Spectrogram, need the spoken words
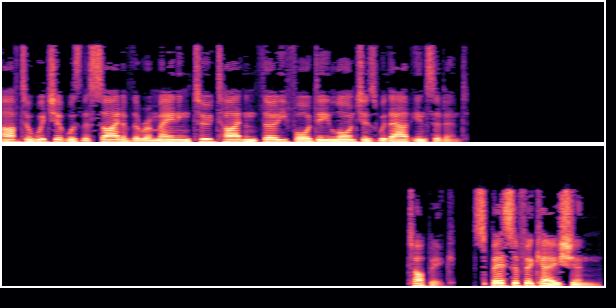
after which it was the site of the remaining two Titan 34D launches without incident. Topic: Specification.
